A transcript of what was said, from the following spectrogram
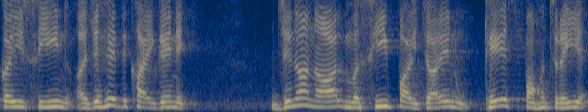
ਕਈ ਸੀਨ ਅਜਿਹੇ ਦਿਖਾਏ ਗਏ ਨੇ, ਜਿਨ੍ਹਾਂ ਨਾਲ ਮਸੀਹ ਭਾਈਚਾਰੇ ਨੂੰ ਠੇਸ ਪਹੁੰਚ ਰਹੀ ਹੈ।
